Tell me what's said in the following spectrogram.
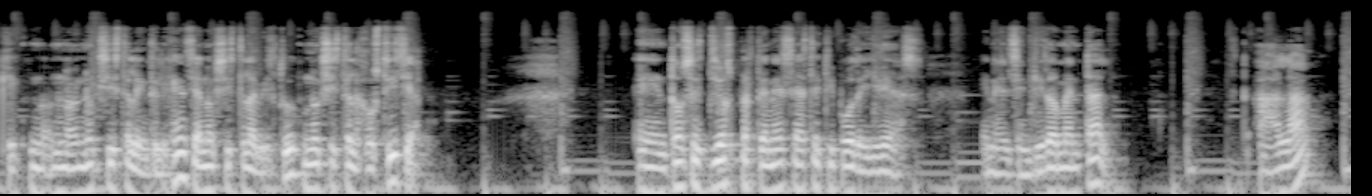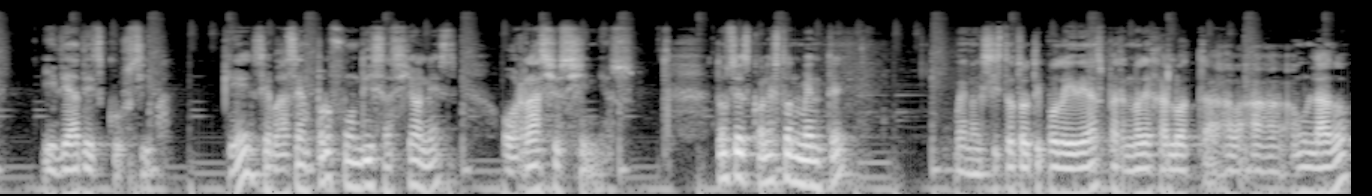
que no existe la inteligencia, no existe la virtud, no existe la justicia. Entonces Dios pertenece a este tipo de ideas, en el sentido mental, a la idea discursiva, que se basa en profundizaciones o raciocinios. Entonces, con esto en mente, bueno, existe otro tipo de ideas para no dejarlo a, un lado,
